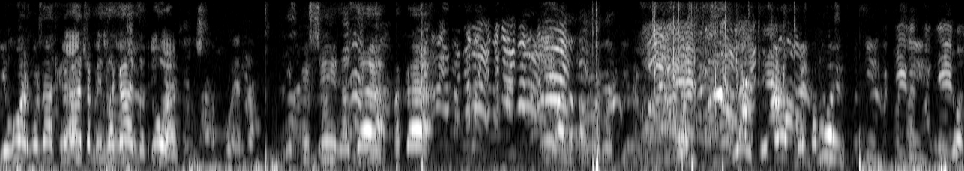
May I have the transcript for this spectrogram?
Егор, нужно открываться, Мяч мы не предлагаться, можем то. принять. Видишь, спокойно. Не спеши, назад, пока. Ладно, там заблокировали. Ярик, ты так, может, поможешь? Спокійно, спокійно.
